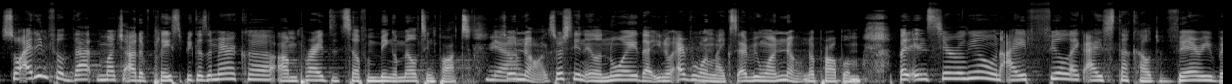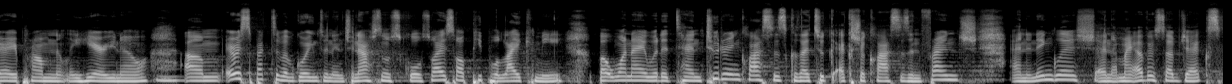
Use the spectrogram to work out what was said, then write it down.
So I didn't feel that much out of place because America um, prides itself on being a melting pot. Yeah. So no, especially in Illinois, that you know everyone likes everyone. No, no problem. But in Sierra Leone, I feel like I stuck out very, very prominently here. You know, um, irrespective of going to an international school, so I saw people like me. But when I would attend tutoring classes, because I took extra classes in French and in English and my other subjects,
